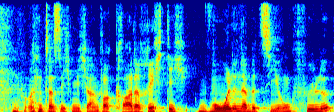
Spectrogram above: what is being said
und dass ich mich einfach gerade richtig wohl in der Beziehung fühle,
